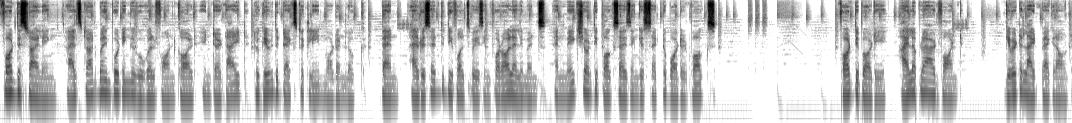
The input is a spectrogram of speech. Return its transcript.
For the styling, I'll start by importing a Google font called Inter Tight to give the text a clean modern look. Then, I'll reset the default spacing for all elements and make sure the box sizing is set to border box for the body, I'll apply art font, give it a light background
